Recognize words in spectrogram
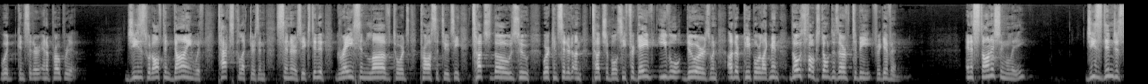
would consider inappropriate. Jesus would often dine with tax collectors and sinners. He extended grace and love towards prostitutes. He touched those who were considered untouchables. He forgave evil doers when other people were like, man, those folks don't deserve to be forgiven. And astonishingly, Jesus didn't just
